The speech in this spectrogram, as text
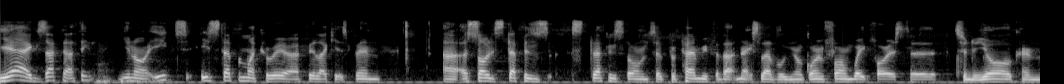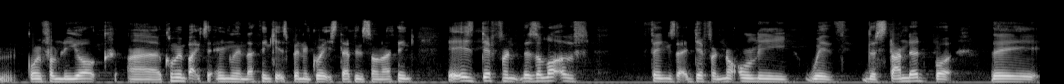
Yeah, exactly. I think you know each each step of my career, I feel like it's been uh, a solid stepping stepping stone to prepare me for that next level. You know, going from Wake Forest to, to New York and going from New York, uh, coming back to England. I think it's been a great stepping stone. I think it is different. There's a lot of things that are different, not only with the standard, but the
